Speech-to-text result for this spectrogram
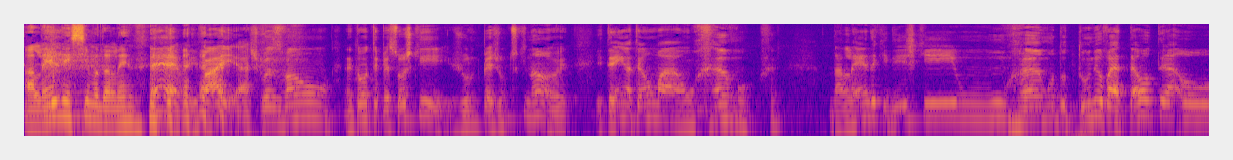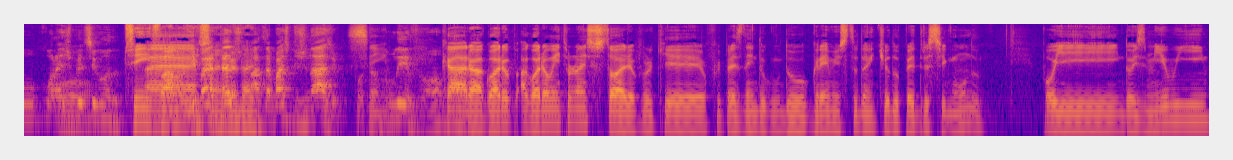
A lenda em cima da lenda. é, e vai, as coisas vão. Então tem pessoas que juram de pé juntos que não. E- E tem até uma, um ramo da lenda que diz que um, um ramo do túnel vai até o, o Colégio O- Pedro II. Sim, É, falam E vai é até, verdade. até baixo do ginásio. Pô, tá Sim. no livro. Vamos Cara, agora eu, agora eu entro na história, porque eu fui presidente do, do Grêmio Estudantil do Pedro II. E em 2000 e...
